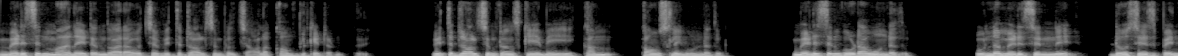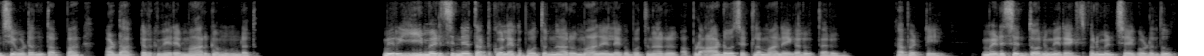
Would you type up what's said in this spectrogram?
మెడిసిన్ మానేయటం ద్వారా వచ్చే విత్డ్రాల్ సిమ్టమ్స్ చాలా కాంప్లికేటెడ్ ఉంటుంది. విత్డ్రాల్ సిమ్టమ్స్కి ఏమీ కం కౌన్సిలింగ్ ఉండదు. మెడిసిన్ కూడా ఉండదు. ఉన్న మెడిసిన్ని డోసేజ్ పెంచి ఇవ్వడం తప్ప ఆ డాక్టర్కి వేరే మార్గం ఉండదు. మీరు ఈ మెడిసిన్నే తట్టుకోలేకపోతున్నారు మానేయలేకపోతున్నారు అప్పుడు ఆ డోస్ ఎట్లా మానేయగలుగుతారు? కాబట్టి మెడిసిన్తో మీరు ఎక్స్పెరిమెంట్ చేయకూడదు.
